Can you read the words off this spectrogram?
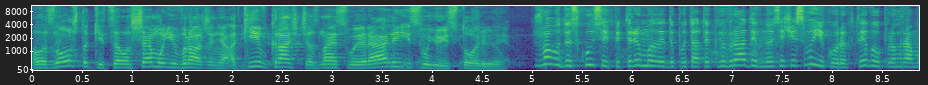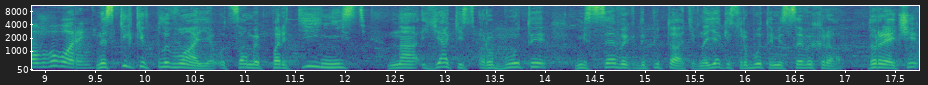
Але знову ж таки, це лише мої враження. А Київ краще знає свої реалії і свою історію. Жваву дискусію підтримали депутати Київради, вносячи свої корективи у програму обговорень. Наскільки впливає от саме партійність на якість роботи місцевих депутатів, на якість роботи місцевих рад? До речі,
